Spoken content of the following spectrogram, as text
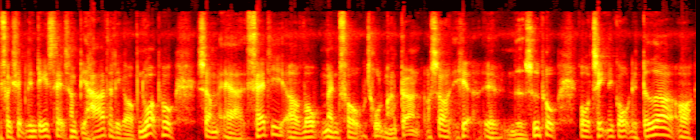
for eksempel en delstat som Bihar, der ligger op nordpå, som er fattig, og hvor man får utrolig mange børn, og så her øh, nede sydpå, hvor tingene går lidt bedre, og,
